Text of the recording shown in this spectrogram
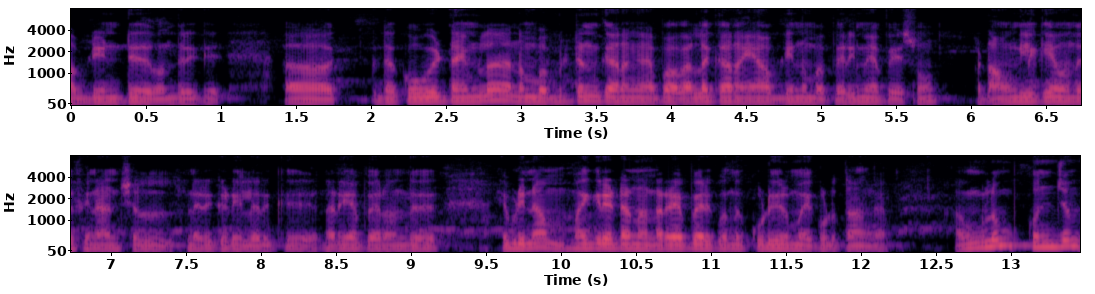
அப்படின்ட்டு வந்திருக்கு. இந்த கோவிட் டைமில் நம்ம பிரிட்டன்காரங்க அப்பா வெள்ளைக்காரன் ஏன் அப்படின்னு நம்ம பெருமையாக பேசுவோம். பட் அவங்களுக்கே வந்து ஃபினான்ஷியல் நெருக்கடியில் இருக்குது நிறைய பேர் வந்து எப்படின்னா மைக்ரேட் ஆன நிறைய பேருக்கு வந்து குடியுரிமை கொடுத்தாங்க. அவங்களும் கொஞ்சம்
